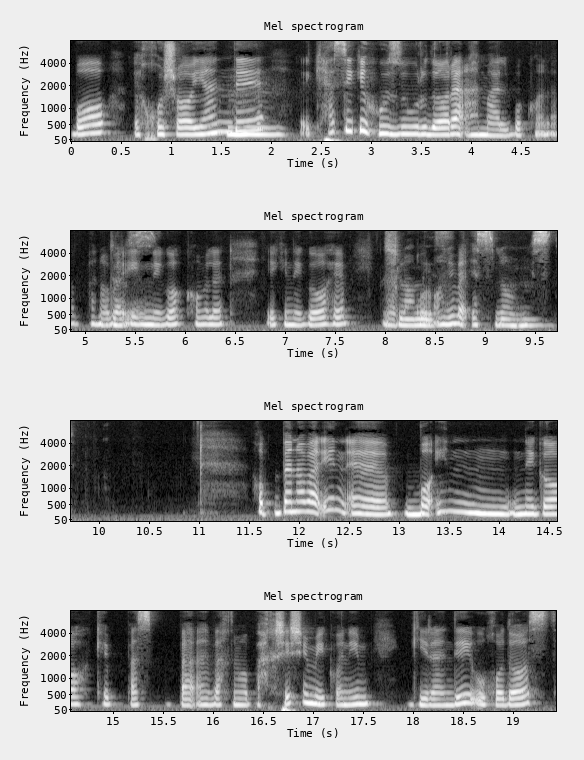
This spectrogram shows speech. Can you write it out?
با خوشایند کسی که حضور داره عمل بکنه. بنابراین نگاه کاملا یک نگاه قرآنی و اسلامی است. خب بنابراین با این نگاه که پس وقتی ما بخششی می‌کنیم گیرنده او خداست.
